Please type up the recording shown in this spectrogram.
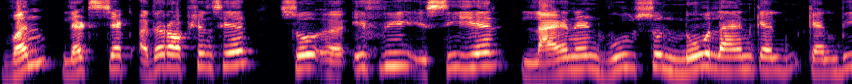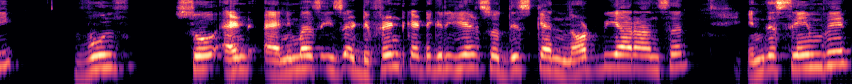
one let's check other options here. So uh, if we see here lion and wolf so no lion can can be wolf. So and animals is a different category here so this cannot be our answer. In the same way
